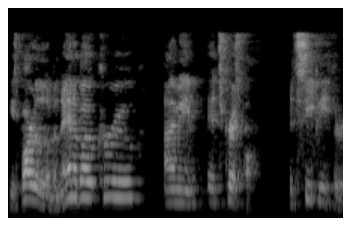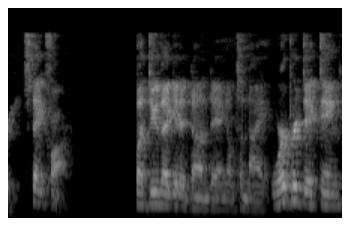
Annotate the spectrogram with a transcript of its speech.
He's part of the Banana Boat crew. I mean, it's Chris Paul. It's CP3, State Farm. But do they get it done, Daniel, tonight? We're predicting.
